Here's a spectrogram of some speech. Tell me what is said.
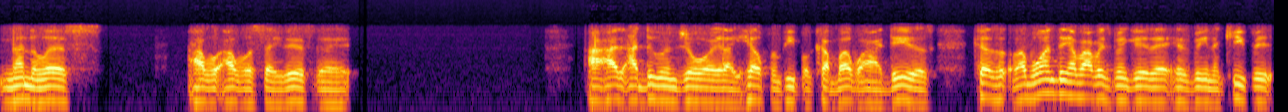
nonetheless, I will I will say this that I, I do enjoy like helping people come up with ideas because uh, one thing I've always been good at is being a cupid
